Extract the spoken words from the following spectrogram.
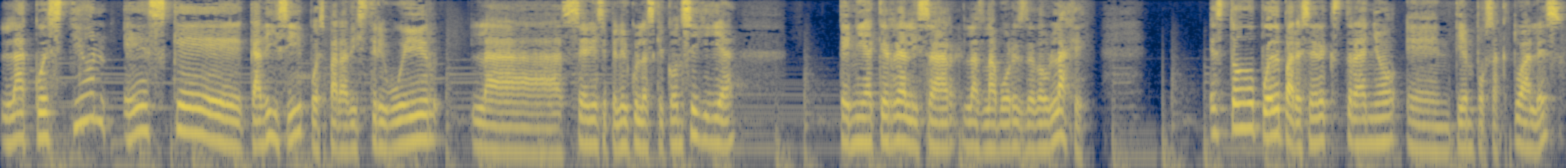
la cuestión es que Cadici, pues para distribuir las series y películas que conseguía, tenía que realizar las labores de doblaje. Esto puede parecer extraño en tiempos actuales.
